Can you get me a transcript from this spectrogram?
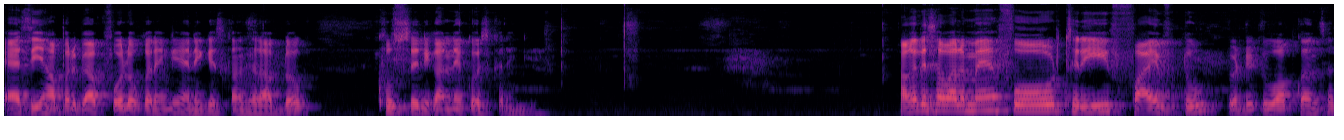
ऐसे यहाँ पर भी आप फॉलो करेंगे, यानी कि इसका आंसर आप लोग खुद से निकालने की कोशिश करेंगे। अगले सवाल में four three five two twenty two आपका आंसर।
